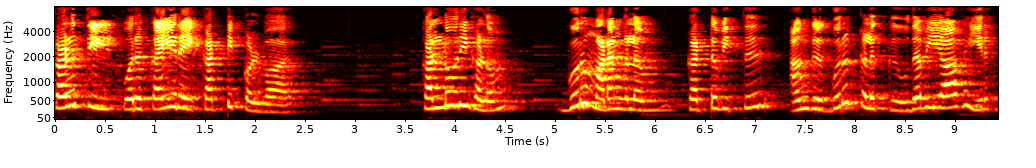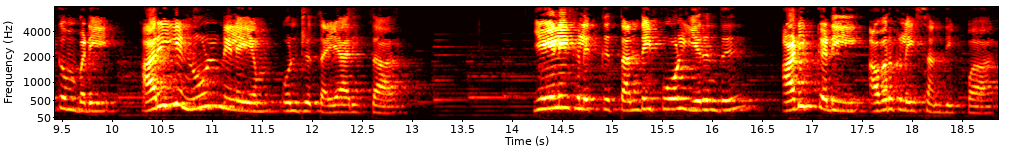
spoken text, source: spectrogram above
கழுத்தில் ஒரு கயிறை கட்டிக்கொள்வார் கல்லூரிகளும் குருமடங்களும் கட்டுவித்து அங்கு குருக்களுக்கு உதவியாக இருக்கும்படி அரிய நூல் நிலையம் ஒன்று தயாரித்தார். ஏழைகளுக்கு தந்தை போல் இருந்து அடிக்கடி அவர்களை சந்திப்பார்.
